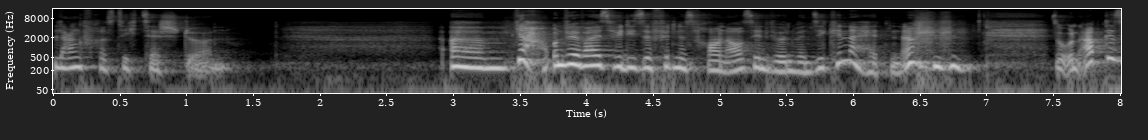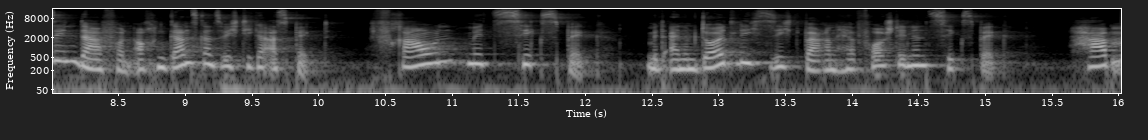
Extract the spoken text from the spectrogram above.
langfristig zerstören. Ähm, ja, und wer weiß, wie diese Fitnessfrauen aussehen würden, wenn sie Kinder hätten. Ne? so, und abgesehen davon, auch ein ganz, ganz wichtiger Aspekt. Frauen mit Sixpack, mit einem deutlich sichtbaren, hervorstehenden Sixpack, haben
